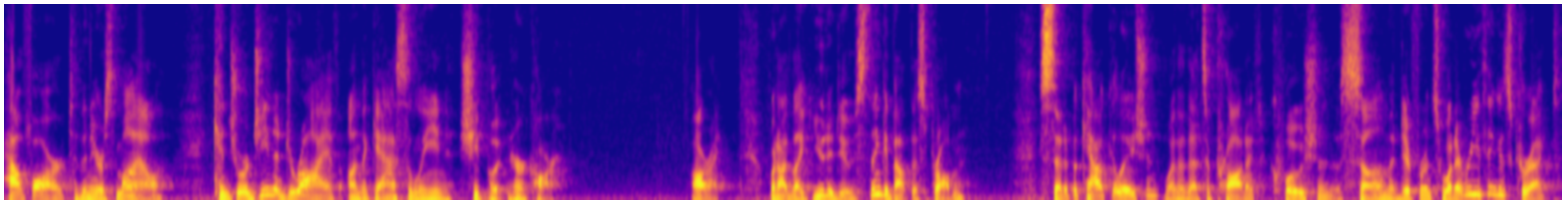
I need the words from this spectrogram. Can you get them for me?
How far to the nearest mile can Georgina drive on the gasoline she put in her car? All right, what I'd like you to do is think about this problem. Set up a calculation, whether that's a product, quotient, a sum, a difference, whatever you think is correct,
